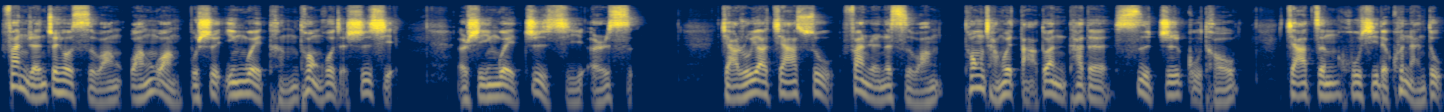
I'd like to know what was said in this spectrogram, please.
犯人最后死亡，往往不是因为疼痛或者失血，而是因为窒息而死。假如要加速犯人的死亡，通常会打断他的四肢骨头，加增呼吸的困难度，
